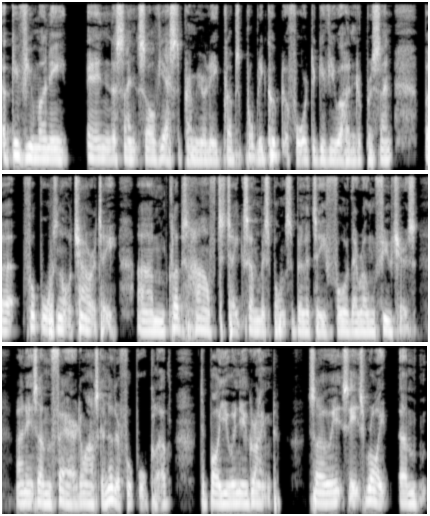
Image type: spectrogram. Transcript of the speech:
a give you money in the sense of yes, the Premier League clubs probably could afford to give you 100%, but football is not a charity. Um, clubs have to take some responsibility for their own futures, and it's unfair to ask another football club to buy you a new ground. So it's it's right. Um,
